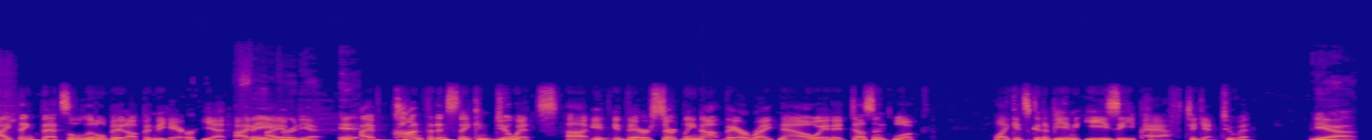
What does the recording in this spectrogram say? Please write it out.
I think that's a little bit up in the air yet. I, I, favored yet. It- I have confidence they can do it. Uh, it, it. They're certainly not there right now, and it doesn't look like it's going to be an easy path to get to it. Yeah.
